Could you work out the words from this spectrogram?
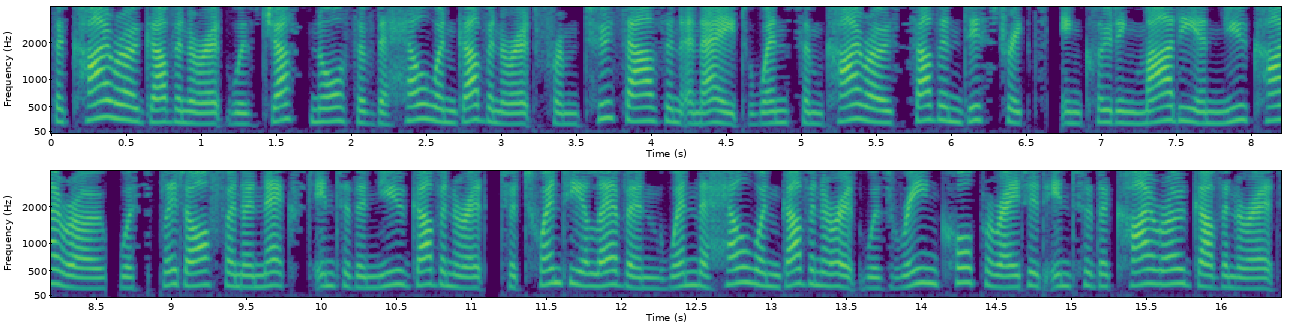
The Cairo Governorate was just north of the Helwan Governorate from 2008 when some Cairo's southern districts, including Maadi and New Cairo, were split off and annexed into the new governorate, to 2011 when the Helwan Governorate was reincorporated into the Cairo Governorate.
